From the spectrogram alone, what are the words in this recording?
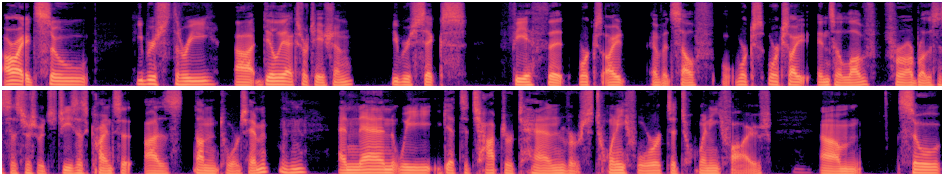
All right. So Hebrews 3, uh, daily exhortation. Hebrews 6, faith that works out of itself, works works out into love for our brothers and sisters, which Jesus counts it as done towards him. Mhm. And then we get to chapter 10, verse 24 to 25. Um, so,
